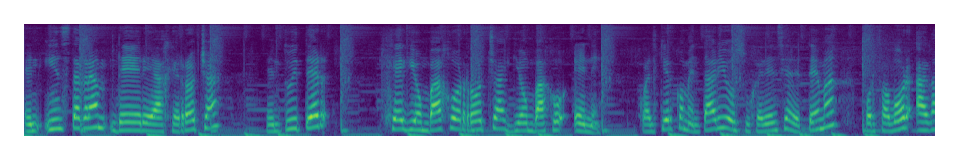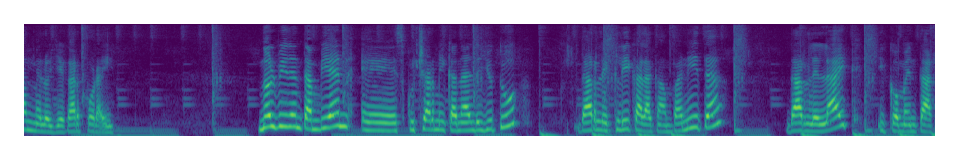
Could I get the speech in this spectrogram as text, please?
en Instagram DRA Rocha, en Twitter G-Rocha-N. Cualquier comentario o sugerencia de tema, por favor háganmelo llegar por ahí. No olviden también eh, escuchar mi canal de YouTube, darle clic a la campanita, darle like y comentar.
